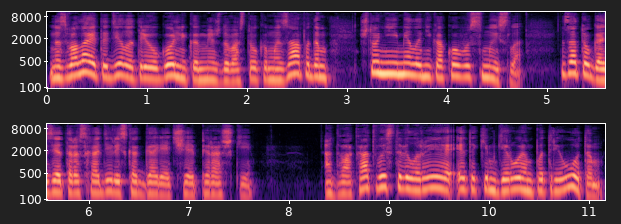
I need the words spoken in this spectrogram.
назвала это дело треугольником между Востоком и Западом, что не имело никакого смысла, зато газеты расходились, как горячие пирожки. Адвокат выставил Рэя этаким героем-патриотом,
